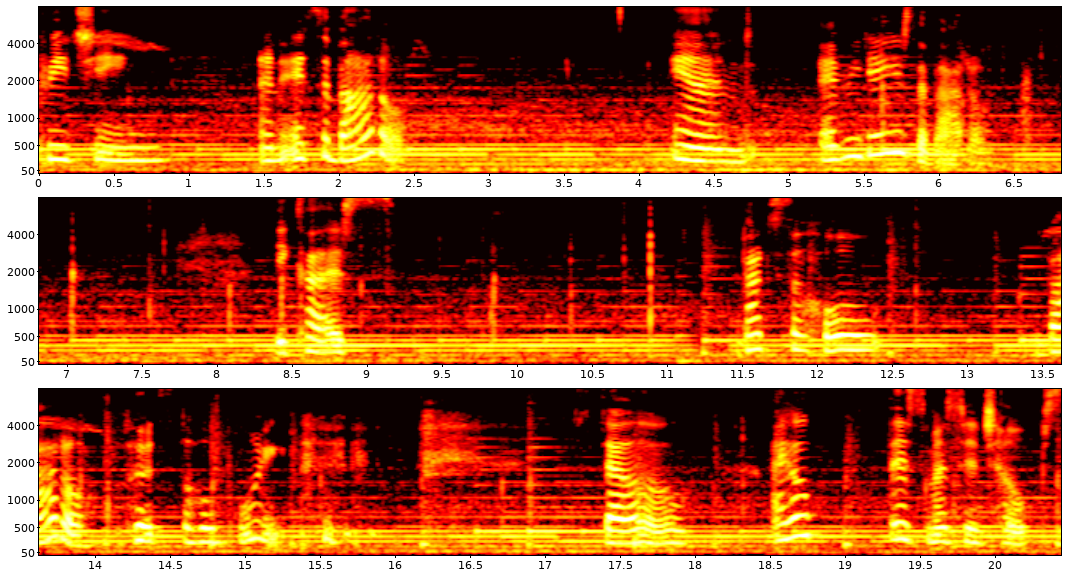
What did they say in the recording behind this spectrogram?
preaching, and it's a battle. And every day is a battle. Because that's the whole battle. That's the whole point. so I hope this message helps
